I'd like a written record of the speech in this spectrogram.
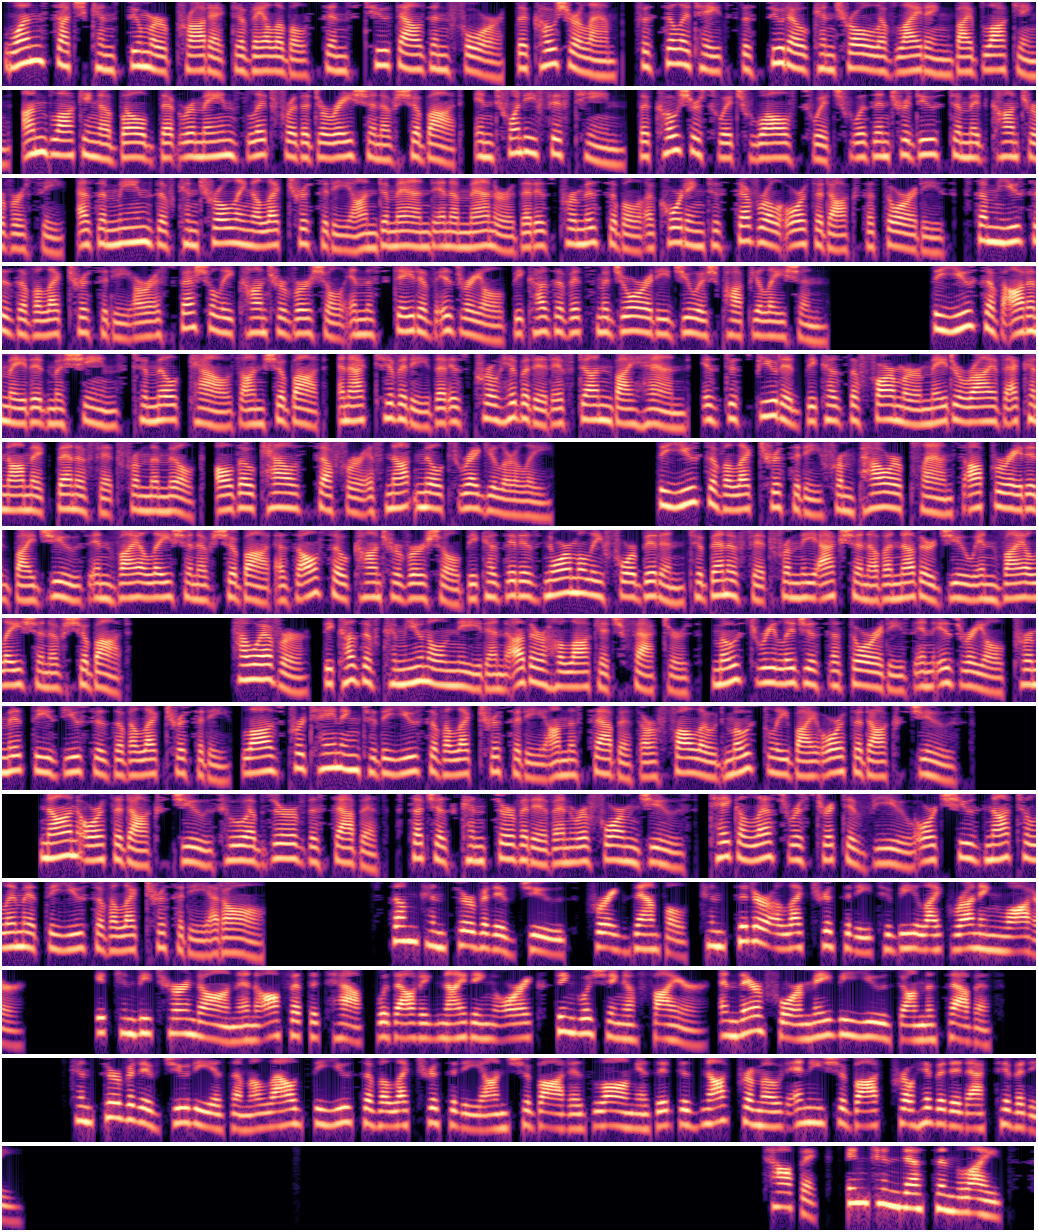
One such consumer product available since 2004, the kosher lamp, facilitates the pseudo-control of lighting by blocking, unblocking a bulb that remains lit for the duration of Shabbat. In 2015, the kosher switch wall switch was introduced amid controversy, as a means of controlling electricity on demand in a manner that is permissible according to several Orthodox authorities. Some uses of electricity are especially controversial in the State of Israel because of its majority Jewish population. The use of automated machines to milk cows on Shabbat, an activity that is prohibited if done by hand, is disputed because the farmer may derive economic benefit from the milk, although cows suffer if not milked regularly. The use of electricity from power plants operated by Jews in violation of Shabbat is also controversial because it is normally forbidden to benefit from the action of another Jew in violation of Shabbat. However, because of communal need and other halakhic factors, most religious authorities in Israel permit these uses of electricity. Laws pertaining to the use of electricity on the Sabbath are followed mostly by Orthodox Jews. Non-Orthodox Jews who observe the Sabbath, such as conservative and Reform Jews, take a less restrictive view or choose not to limit the use of electricity at all. Some conservative Jews, for example, consider electricity to be like running water. It can be turned on and off at the tap without igniting or extinguishing a fire, and therefore may be used on the Sabbath. Conservative Judaism allows the use of electricity on Shabbat as long as it does not promote any Shabbat prohibited activity. Topic: Incandescent lights.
